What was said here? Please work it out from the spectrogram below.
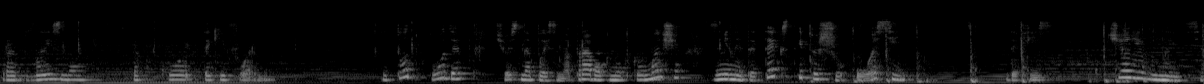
приблизно в, такої, в такій формі. І тут буде щось написано. Правою кнопкою миші змінити текст і пишу осінь, дефіс, чарівниця.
